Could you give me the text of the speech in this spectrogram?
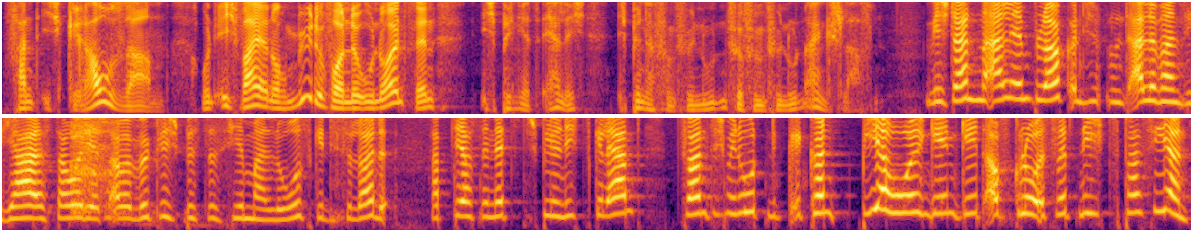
fand ich grausam. Und ich war ja noch müde von der U19. Ich bin jetzt ehrlich, ich bin da fünf Minuten für fünf Minuten eingeschlafen. Wir standen alle im Block und, und alle waren so, ja, es dauert jetzt aber wirklich, bis das hier mal losgeht. Ich so, Leute, habt ihr aus den letzten Spielen nichts gelernt? 20 Minuten, ihr könnt Bier holen gehen, geht auf Klo, es wird nichts passieren.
